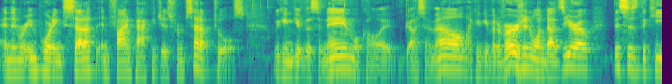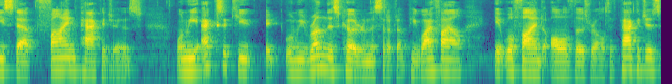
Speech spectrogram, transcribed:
and then we're importing setup and find packages from setup tools. We can give this a name, we'll call it GusML. I could give it a version 1.0. This is the key step, find packages. When we execute, it, when we run this code in the setup.py file, it will find all of those relative packages.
